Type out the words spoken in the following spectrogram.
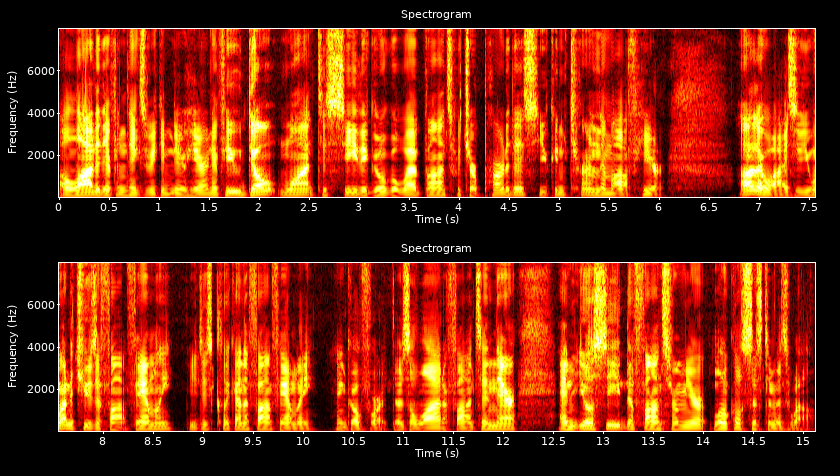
a lot of different things we can do here. And if you don't want to see the Google Web fonts, which are part of this, you can turn them off here. Otherwise, if you want to choose a font family, you just click on the font family and go for it. There's a lot of fonts in there, and you'll see the fonts from your local system as well.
